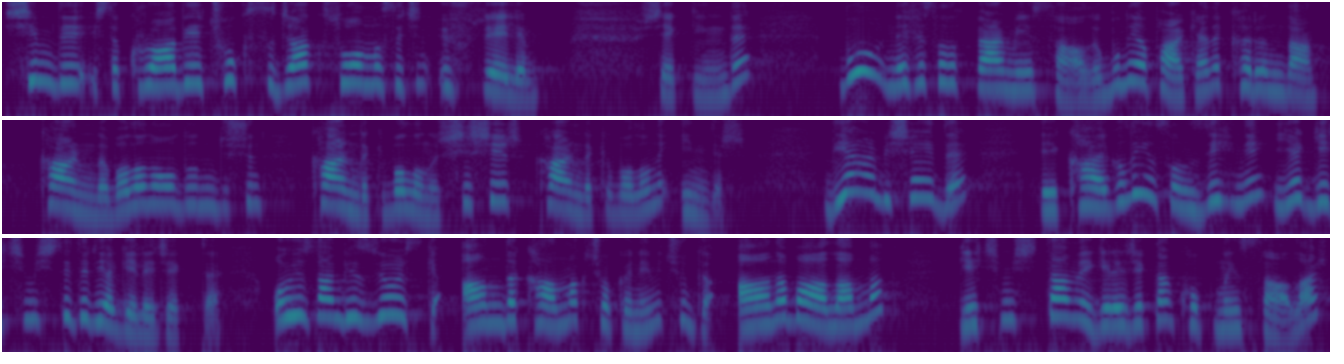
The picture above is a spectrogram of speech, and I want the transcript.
Şimdi işte kurabiye çok sıcak soğuması için üfleyelim üf şeklinde. Bu nefes alıp vermeyi sağlıyor. Bunu yaparken de karından, karnında balon olduğunu düşün. Karnındaki balonu şişir, karnındaki balonu indir. Diğer bir şey de e, kaygılı insanın zihni ya geçmiştedir ya gelecekte. O yüzden biz diyoruz ki anda kalmak çok önemli. Çünkü ana bağlanmak geçmişten ve gelecekten kopmayı sağlar.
